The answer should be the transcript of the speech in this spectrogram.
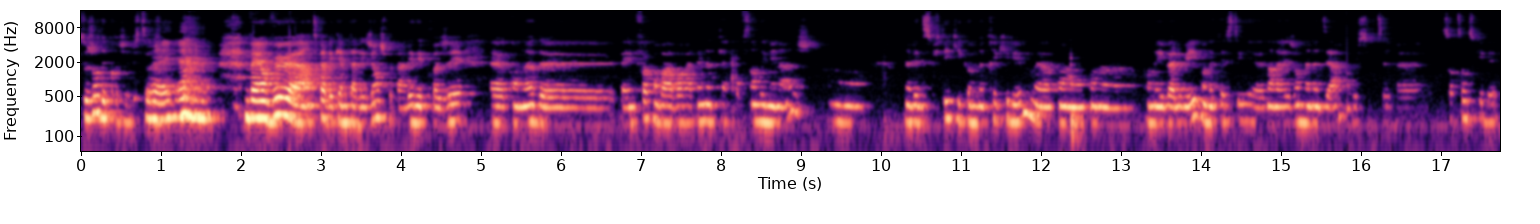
toujours des projets futurs. Ouais. ben, on veut, en tout cas avec MTA Région, je peux parler des projets qu'on a de, ben, une fois qu'on va avoir atteint notre 4 des ménages, on, avait discuté qui est comme notre équilibre euh, qu'on a, évalué, qu'on a testé euh, dans la région de Manadière. On veut sortir, sortir du Québec.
